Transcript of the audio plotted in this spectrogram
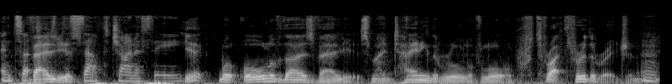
and such values. As the South China Sea. Yeah, well, all of those values, maintaining the rule of law right through the region, mm.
